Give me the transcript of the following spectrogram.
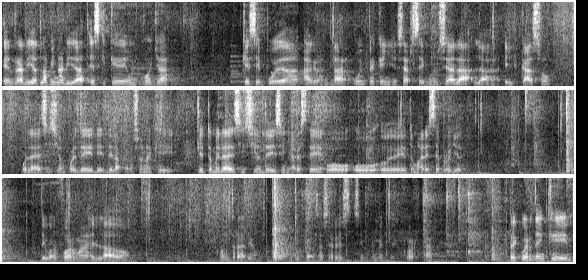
en realidad la finalidad es que quede un collar que se pueda agrandar o empequeñecer según sea la, el caso por la decisión pues de, de- de la persona que, que tome la decisión de diseñar este o, o- o de tomar este proyecto. De igual forma, el lado contrario, lo que vas a hacer es simplemente cortar. Recuerden que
